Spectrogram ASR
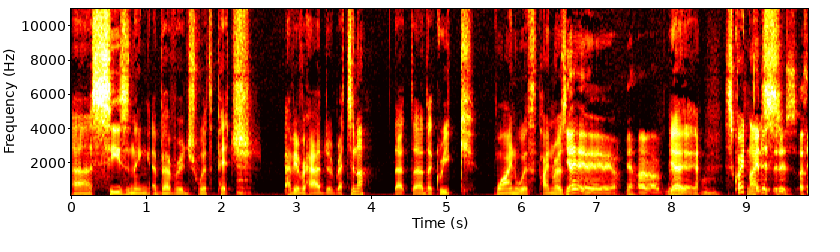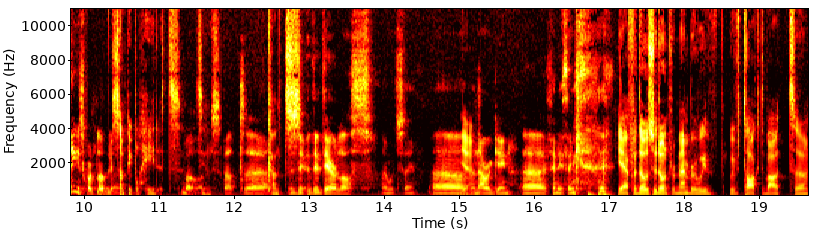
uh, seasoning a beverage with pitch, have you ever had retsina, that uh, that Greek wine with pine resin? yeah, yeah, yeah, yeah, yeah. Yeah, uh, uh, yeah, yeah. yeah. It's quite nice. It is. It is. I think it's quite lovely. Some people hate it. well, it seems. but uh, Cunts. th- th- their loss, I would say, uh, Yeah. and our gain, uh, if anything. Yeah, for those who don't remember, we've we've talked about uh,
